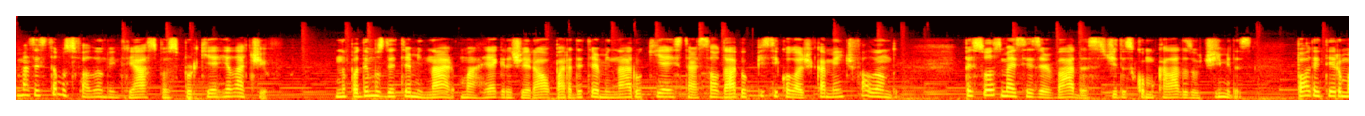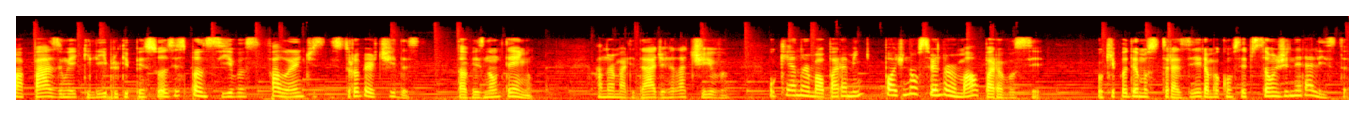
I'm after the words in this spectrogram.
Mas estamos falando entre aspas porque é relativo. Não podemos determinar uma regra geral para determinar o que é estar saudável psicologicamente falando. Pessoas mais reservadas, tidas como caladas ou tímidas, podem ter uma paz e um equilíbrio que pessoas expansivas, falantes, extrovertidas talvez não tenham, a normalidade é relativa. O que é normal para mim pode não ser normal para você. O que podemos trazer é uma concepção generalista.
